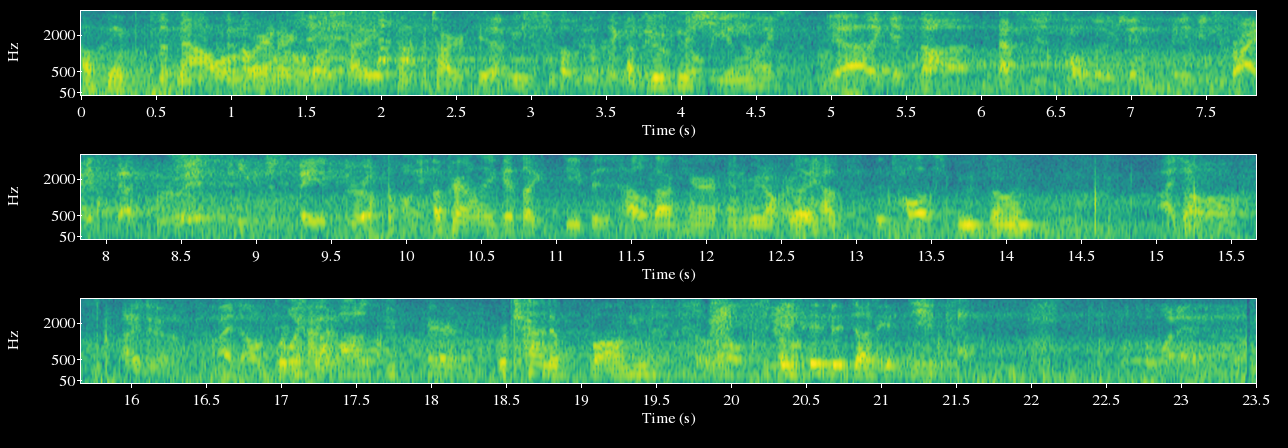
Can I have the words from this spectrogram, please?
a big. Now biggest we're gonna world. go try to get some photography of these so like, of these they were building it, machines. Like, yeah, like it's uh, it's actually just an illusion, and if you try to step through it, then you can just phase through it. Apparently, it gets like deep as hell down here, and we don't really have the tallest boots on. I So I do. I don't. We're Boy kind Scout of- be prepared. we're kind of bummed So else, Joe. if, if it does get deep. Well, to what ends though?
